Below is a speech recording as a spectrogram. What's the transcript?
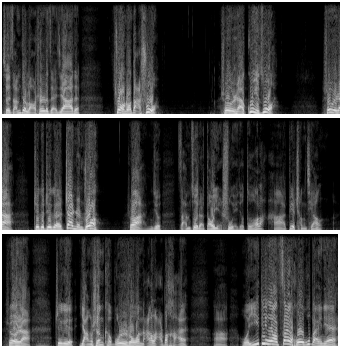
所以咱们就老实的在家的，壮壮大树，是不是啊？跪坐，是不是啊？这个这个站站桩，是吧？你就咱们做点导引术也就得了啊，别逞强，是不是啊？这个养生可不是说我拿个喇叭喊，啊，我一定要再活五百年，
